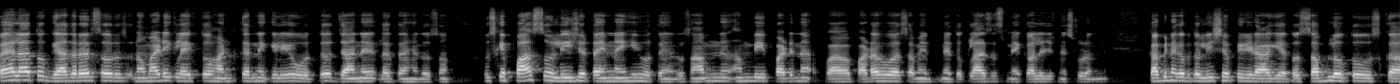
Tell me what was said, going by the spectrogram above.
पहला तो गैदरर्स और नोमैडिक लाइफ तो हंट करने के लिए वो तो जाने लगता है दोस्तों। उसके पास तो लीजर टाइम नहीं होते हैं तो हमने, हम भी पढ़ना पढ़ा हुआ समय में तो क्लासेस में कॉलेज में स्टूडेंट में, कभी ना कभी तो लीजर पीरियड आ गया तो सब लोग तो उसका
